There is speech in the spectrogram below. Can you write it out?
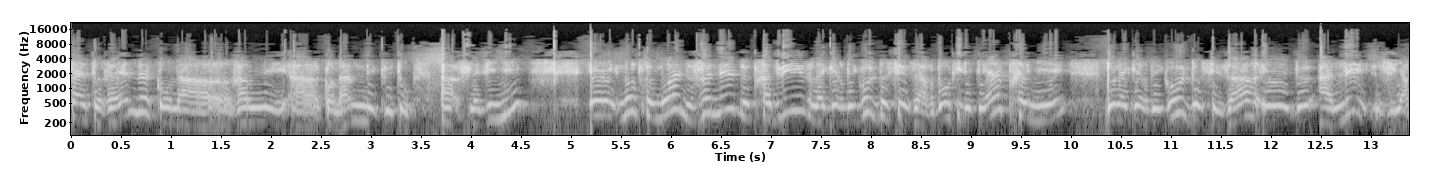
Sainte-Reine qu'on a ramené, qu'on a amené plutôt à Flavigny. Et notre moine venait de traduire la guerre des Gaules de César. Donc il était imprégné de la guerre des Gaules de César et de Alésia.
